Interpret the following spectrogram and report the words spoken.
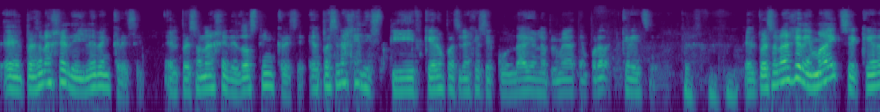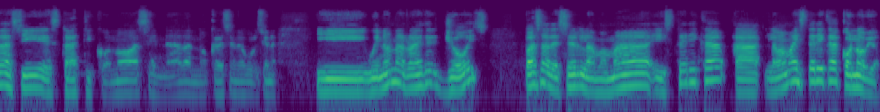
el personaje de Eleven crece, el personaje de Dustin crece, el personaje de Steve, que era un personaje secundario en la primera temporada, crece. El personaje de Mike se queda así estático, no hace nada, no crece, no evoluciona. Y Winona Ryder, Joyce, pasa de ser la mamá histérica a la mamá histérica con novio.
